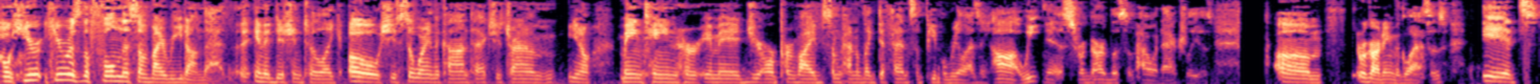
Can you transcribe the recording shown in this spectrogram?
So here, here was the fullness of my read on that. In addition to like, oh, she's still wearing the contacts. She's trying to, you know, maintain her image or provide some kind of like defense of people realizing, ah, weakness, regardless of how it actually is. Um, regarding the glasses, it's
